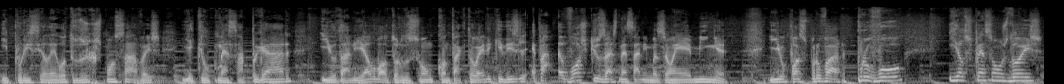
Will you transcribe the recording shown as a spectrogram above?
e por isso ele é outro dos responsáveis. E aquilo começa a pegar e o Daniel, o autor do som, contacta o Eric e diz-lhe: Epá, a voz que usaste nessa animação é a minha e eu posso provar. Provou e eles pensam os dois:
